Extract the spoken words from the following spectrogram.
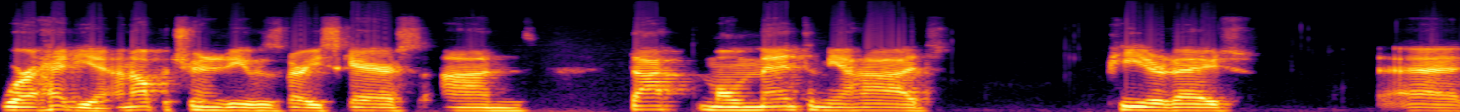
were ahead of you. And opportunity was very scarce. And that momentum you had petered out, uh,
